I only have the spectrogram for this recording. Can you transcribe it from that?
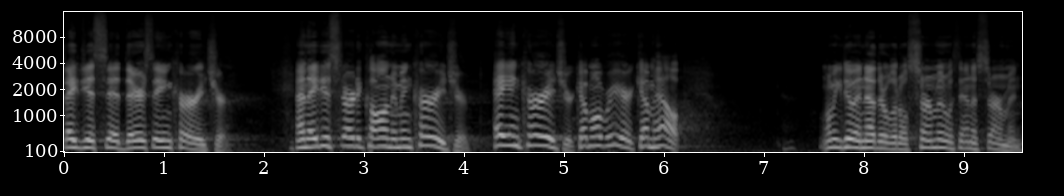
they just said, There's the encourager. And they just started calling him encourager. Hey, encourager, come over here, come help. Let me do another little sermon within a sermon.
